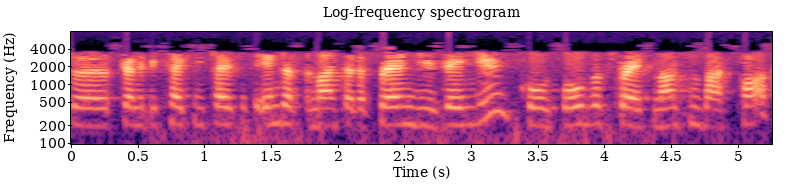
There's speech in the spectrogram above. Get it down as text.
uh, going to be taking place at the end of the month at a brand new venue called Baldwin Mountain Bike Park.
